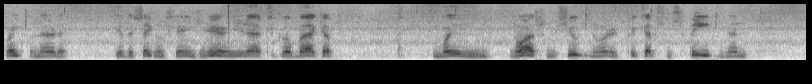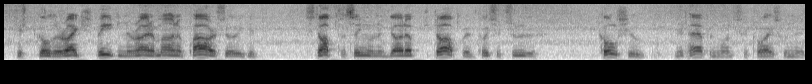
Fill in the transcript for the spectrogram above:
break from there to give the signals to the engineer, you'd have to go back up from way north from the chute in order to pick up some speed and then just go the right speed and the right amount of power so you could stop the thing when it got up to the top or push it through the coal chute. It happened once or twice when they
